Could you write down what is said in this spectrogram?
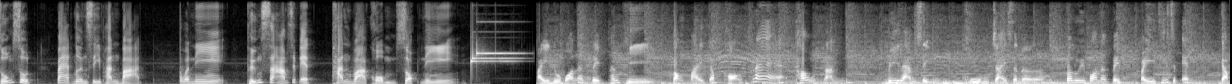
สูงสุด 84,000 บาท วันนี้ถึง 31ธันวาคมศกนี้ ไปดูบอลอังกฤษทั้งที ต้องไปกับของแท้เท่านั้น บีแหลมสิงห์ภูมิใจเสนอตะลุยบอลอังกฤษปีที่ 11 กับ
